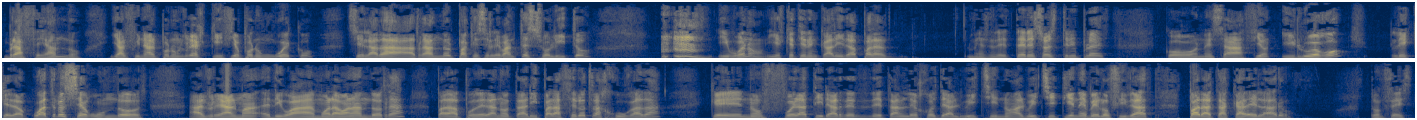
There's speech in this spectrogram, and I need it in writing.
braceando. Y al final, por un resquicio, por un hueco, se la da a Randall para que se levante solito. y bueno, y es que tienen calidad para meter esos triples con esa acción. Y luego le quedó cuatro segundos al Real, eh, digo, a Moraban Andorra para poder anotar y para hacer otra jugada que no fuera a tirar de, de tan lejos de Albici, ¿no? Albici tiene velocidad para atacar el aro. Entonces,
